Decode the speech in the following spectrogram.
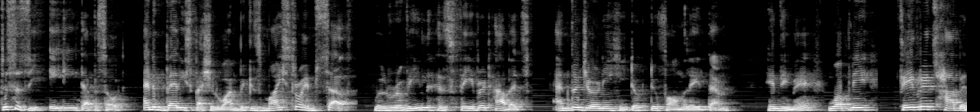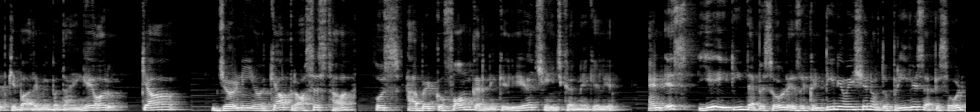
This is the 18th episode, and a very special one because Maestro himself will reveal his favorite habits and the journey he took to formulate them. Hindi में वो अपनी फेवरेट्स habit के बारे में बताएंगे और क्या journey और क्या process था उस habit को form करने के लिए या change करने के लिए एंड इस ये एटीन एपिसोड इज अ कंटिन्यूएशन ऑफ द प्रीवियस एपिसोड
